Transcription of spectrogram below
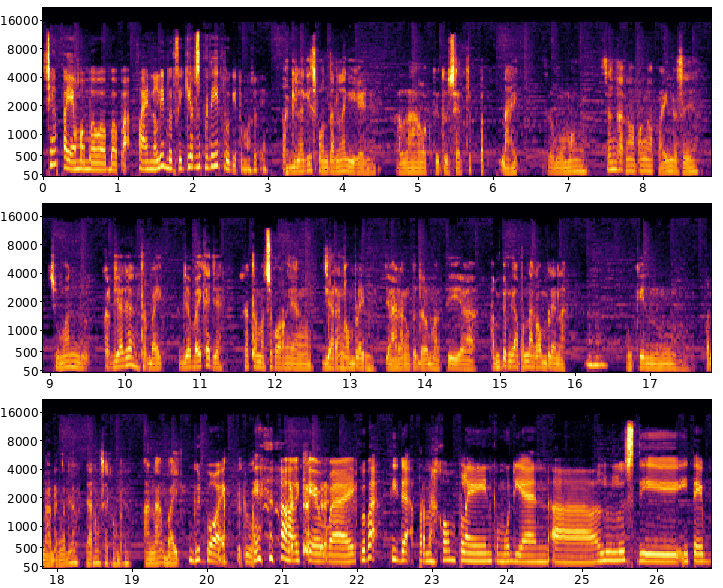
Siapa yang membawa Bapak finally berpikir seperti itu gitu maksudnya? Lagi-lagi spontan lagi kayaknya. Karena waktu itu saya cepet naik, saya ngomong, saya nggak ngapa-ngapain rasanya. Cuman kerja yang terbaik, kerja baik aja. Saya termasuk orang yang jarang komplain. Jarang tuh dalam arti ya hampir nggak pernah komplain lah. Mhm. Mungkin pernah dengar ya, jarang saya komplain. Anak baik. Good boy. Oke baik. Bapak tidak pernah komplain, kemudian uh, lulus di ITB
